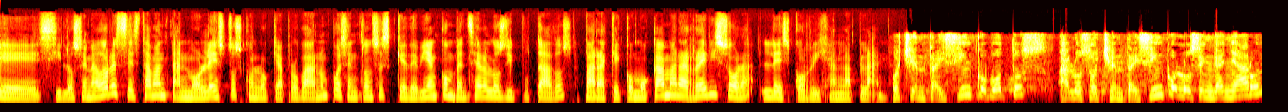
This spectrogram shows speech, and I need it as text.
que si los senadores estaban tan molestos con lo que aprobaron, pues entonces que debían convencer a los diputados para que como Cámara Revisora les corrijan la plan. 85 votos, a los 85 los engañaron.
